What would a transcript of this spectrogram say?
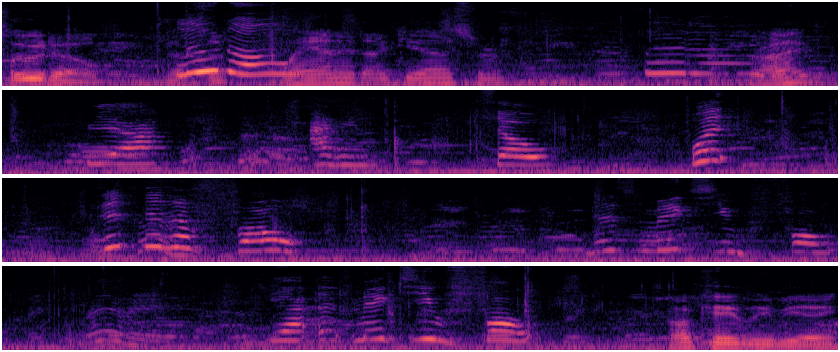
Pluto. That's Pluto. a planet, I guess, or right? Yeah. I think so. What? This is a phone. This makes you float. Really? Yeah, it makes you float. Okay, Levier.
